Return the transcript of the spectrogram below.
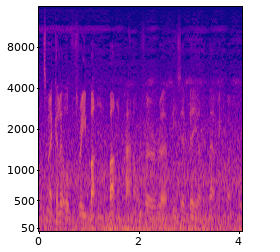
Let's make a little three button button panel for uh, PZB, I think that'd be quite cool.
